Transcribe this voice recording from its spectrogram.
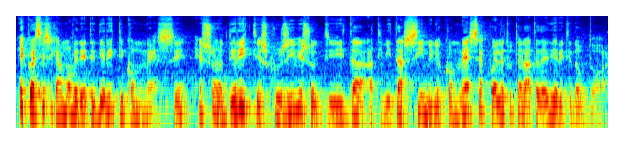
e questi si chiamano, vedete, diritti connessi e sono diritti esclusivi su attività, attività simili o connesse a quelle tutelate dai diritti d'autore.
